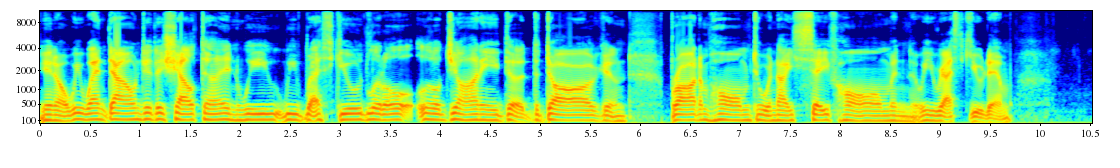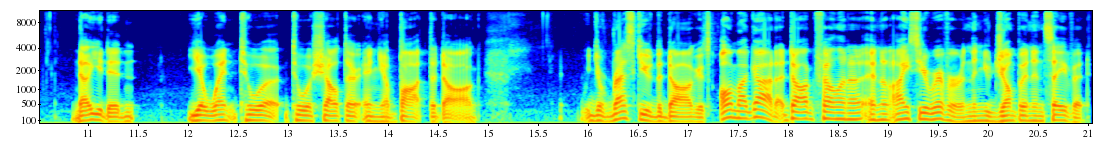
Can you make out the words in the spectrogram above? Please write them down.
you know, we went down to the shelter and we we rescued little little Johnny, the the dog, and brought him home to a nice safe home, and we rescued him." No, you didn't. You went to a to a shelter and you bought the dog. You rescued the dog. Is oh my god, a dog fell in, a, in an icy river, and then you jump in and save it.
